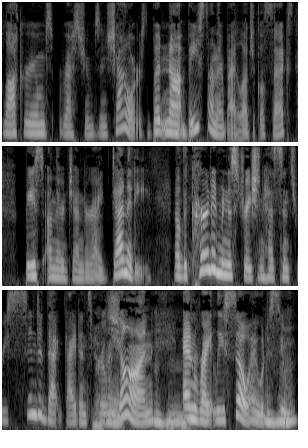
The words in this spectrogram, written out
locker rooms, restrooms, and showers, but not based on their biological sex, based on their gender identity. Now, the current administration has since rescinded that guidance early on, mm-hmm. and rightly so. I would mm-hmm. assume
